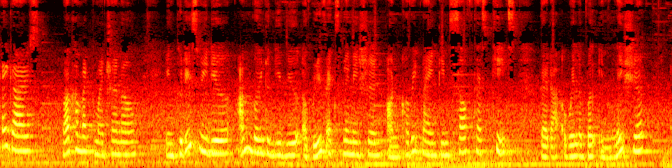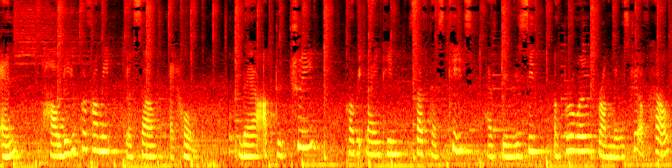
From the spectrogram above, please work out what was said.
Hey guys, welcome back to my channel. In today's video, I'm going to give you a brief explanation on COVID-19 self-test kits that are available in Malaysia and how do you perform it yourself at home. There are up to three COVID-19 self-test kits have been received approval from Ministry of Health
